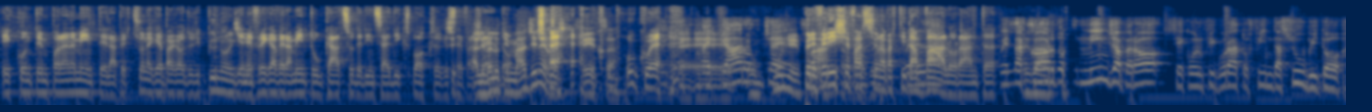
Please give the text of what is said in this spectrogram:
e contemporaneamente la persona che hai pagato di più non gliene frega veramente un cazzo dell'inside Xbox che sì, stai facendo. A livello di immagine cioè, è una cioè, schifezza. Comunque è, è chiaro, cioè, preferisce farsi una partita quella, a Valorant. Quell'accordo esatto. con Ninja però si è configurato fin da subito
